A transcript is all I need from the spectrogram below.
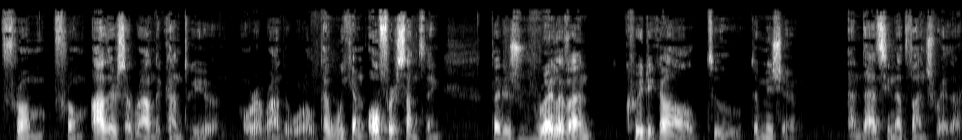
from from others around the country or around the world? That we can offer something that is relevant, critical to the mission, and that's in advanced radar.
